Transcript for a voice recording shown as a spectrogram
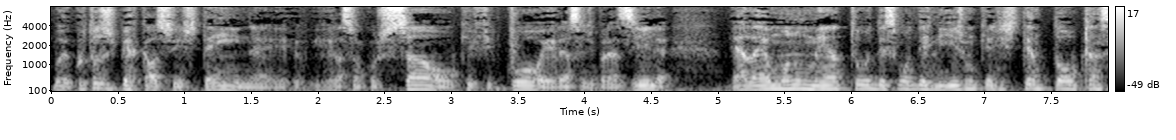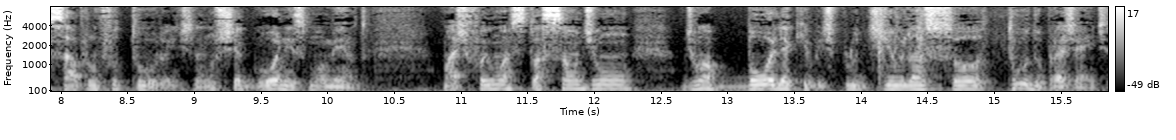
Com todos os percalços que a gente tem né, em relação à construção, o que ficou, a herança de Brasília, ela é um monumento desse modernismo que a gente tentou alcançar para um futuro. A gente não chegou nesse momento, mas foi uma situação de, um, de uma bolha que explodiu e lançou tudo para a gente.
